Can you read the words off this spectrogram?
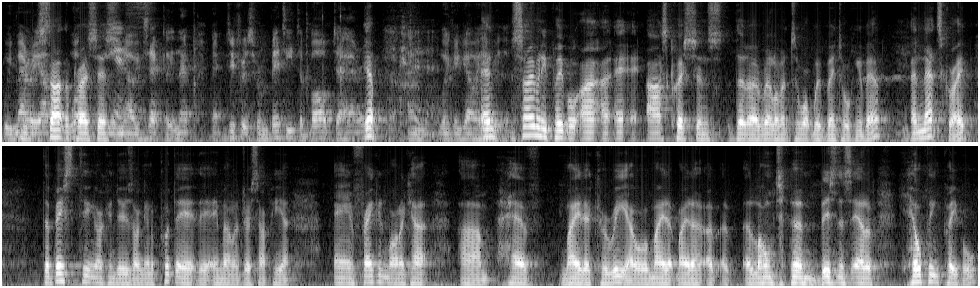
We marry We up. start the process. We know exactly, and that, that differs from Betty to Bob to Harry. Yep. And we can go ahead with And it. so many people are, are, are- ask questions that are relevant to what we've been talking about, and that's great. The best thing I can do is I'm going to put their, their email address up here, and Frank and Monika um, have made a career or made made a, a, a long-term business out of helping people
